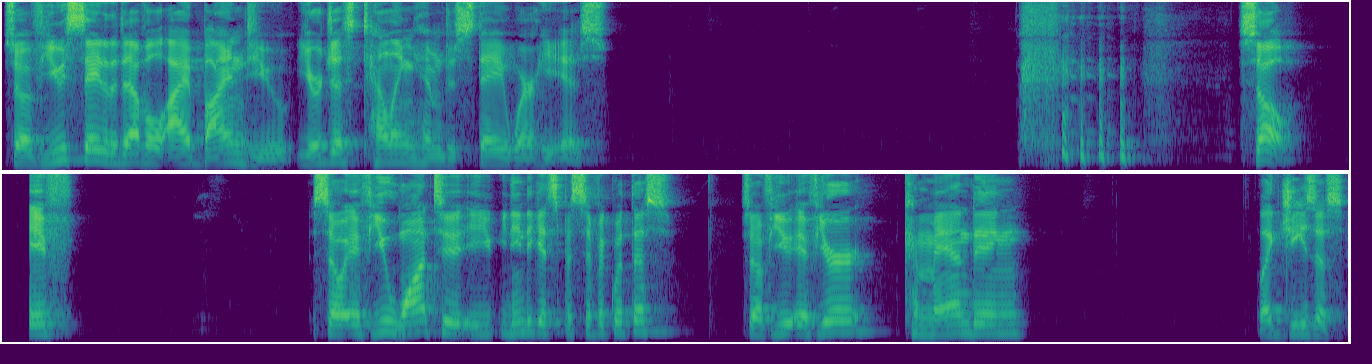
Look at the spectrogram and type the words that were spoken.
So if you say to the devil, I bind you, you're just telling him to stay where he is. so, if so if you want to you need to get specific with this. So if you if you're commanding like Jesus,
